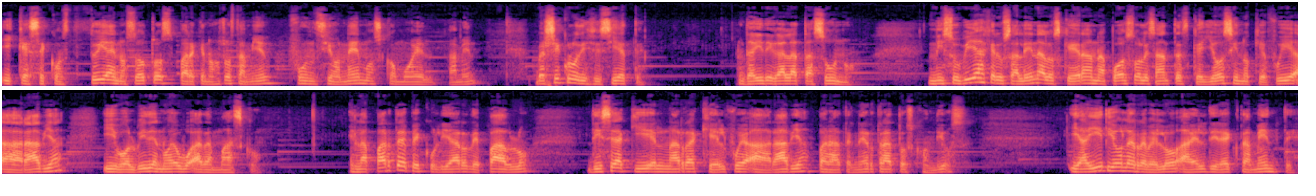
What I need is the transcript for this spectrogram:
y que se constituya en nosotros para que nosotros también funcionemos como él. Amén. Versículo 17. De ahí de Gálatas 1. Ni subí a Jerusalén a los que eran apóstoles antes que yo, sino que fui a Arabia y volví de nuevo a Damasco. En la parte peculiar de Pablo, dice aquí, él narra que él fue a Arabia para tener tratos con Dios. Y ahí Dios le reveló a él directamente.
